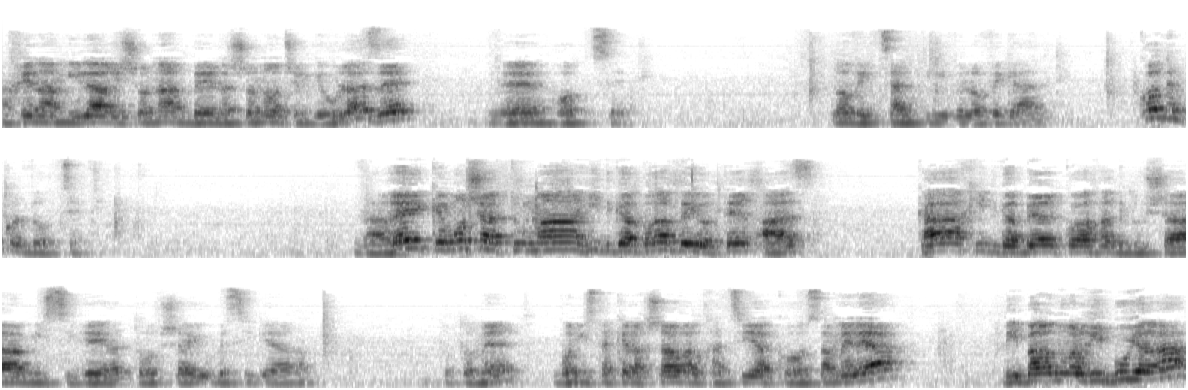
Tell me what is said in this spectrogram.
לכן המילה הראשונה בלשונות של גאולה זה והוצאתי. לא והצלתי ולא וגאלתי. קודם כל והוצאתי. והרי כמו שהתומה התגברה ביותר אז, כך התגבר כוח הקדושה מסיגי הטוב שהיו בסיגי הרע. זאת אומרת, בואו נסתכל עכשיו על חצי הכוס המלאה. דיברנו על ריבוי הרע,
